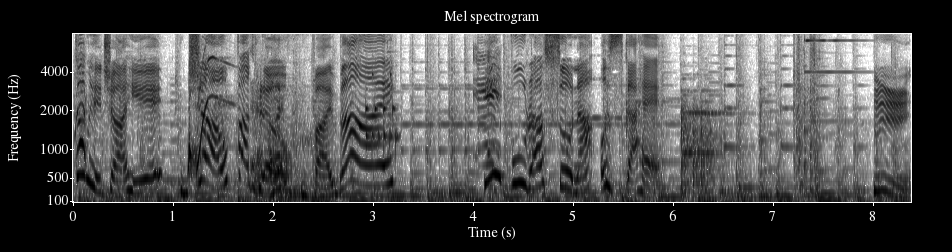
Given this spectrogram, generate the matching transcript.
तुम्हें चाहिए जाओ पकड़ो। बाय बाय ये पूरा सोना उसका है। हम्म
